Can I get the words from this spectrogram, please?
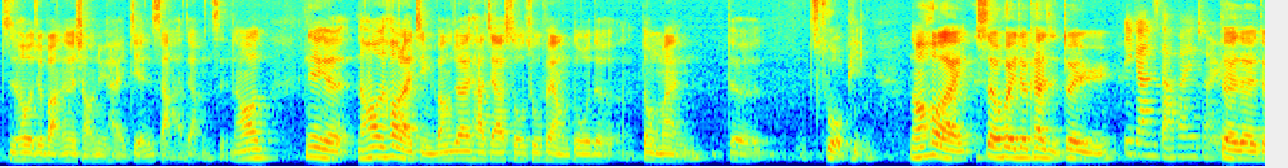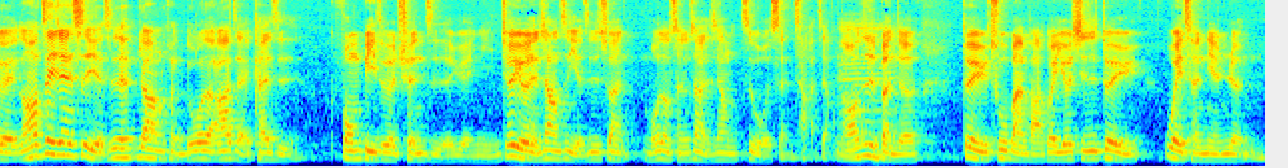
之后就把那个小女孩奸杀这样子，然后那个，然后后来警方就在他家搜出非常多的动漫的作品，然后后来社会就开始对于一竿子打翻一船人。对对对，然后这件事也是让很多的阿仔开始封闭这个圈子的原因，就有点像是也是算某种程度上也像自我审查这样。然后日本的对于出版法规，尤其是对于未成年人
